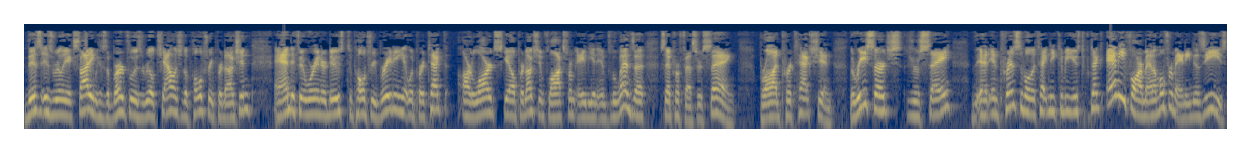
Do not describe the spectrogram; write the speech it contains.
This is really exciting because the bird flu is a real challenge to the poultry production, and if it were introduced to poultry breeding, it would protect our large scale production flocks from avian influenza, said Professor Sang. Broad protection. The researchers say that in principle the technique can be used to protect any farm animal from any disease.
